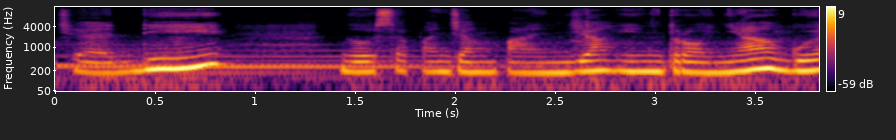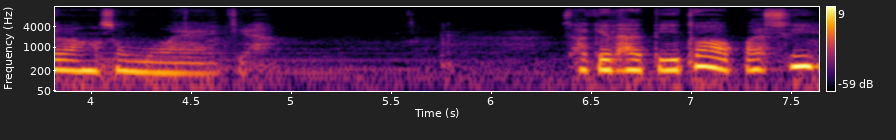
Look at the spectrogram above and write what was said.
Jadi, gak usah panjang-panjang intronya, gue langsung mulai aja. Sakit hati itu apa sih?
